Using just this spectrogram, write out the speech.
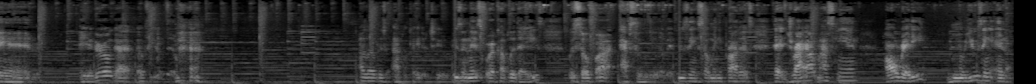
and your girl got a few of them. I love this applicator too. Using this for a couple of days, but so far, I absolutely love it. Using so many products that dry out my skin already using an,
